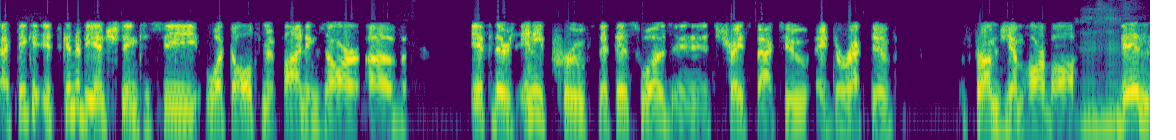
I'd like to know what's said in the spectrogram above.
I think it's going to be interesting to see what the ultimate findings are of if there's any proof that this was, it's traced back to a directive from Jim Harbaugh. Mm-hmm. Then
